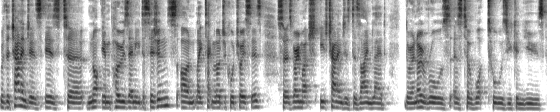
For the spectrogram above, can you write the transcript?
with the challenges is to not impose any decisions on like technological choices. So it's very much each challenge is design led. There are no rules as to what tools you can use.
